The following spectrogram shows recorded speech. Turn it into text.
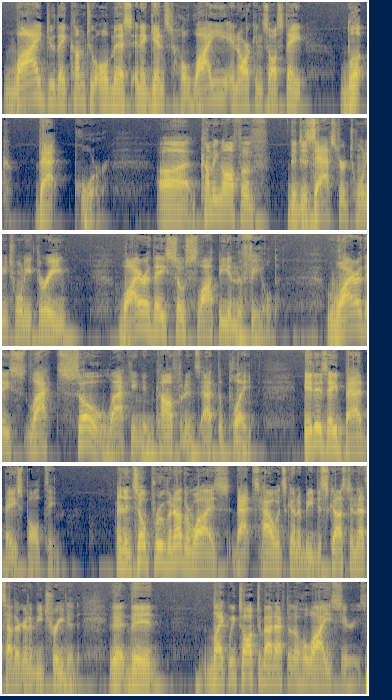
Why do they come to Ole Miss and against Hawaii and Arkansas State look that poor? Uh, coming off of the disaster 2023, why are they so sloppy in the field? Why are they lack so lacking in confidence at the plate? It is a bad baseball team. And until proven otherwise, that's how it's going to be discussed and that's how they're going to be treated. The, the like we talked about after the Hawaii series,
